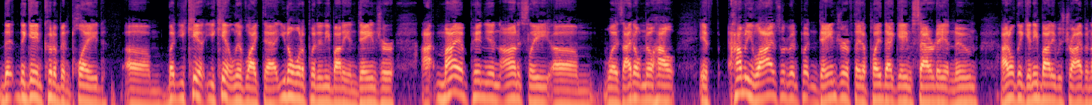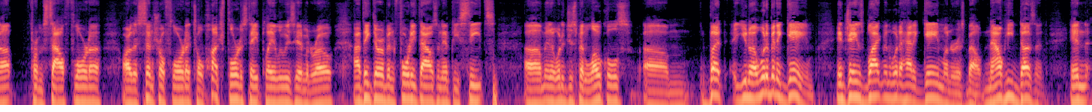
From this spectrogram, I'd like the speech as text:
the, the game could have been played. Um, but you can't you can't live like that. You don't want to put anybody in danger. I, my opinion, honestly, um, was I don't know how if how many lives would have been put in danger if they'd have played that game Saturday at noon. I don't think anybody was driving up from South Florida or the Central Florida to watch Florida State play Louisiana Monroe. I think there would have been 40,000 empty seats. Um, and it would have just been locals. Um, but, you know, it would have been a game. And James Blackman would have had a game under his belt. Now he doesn't. And,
